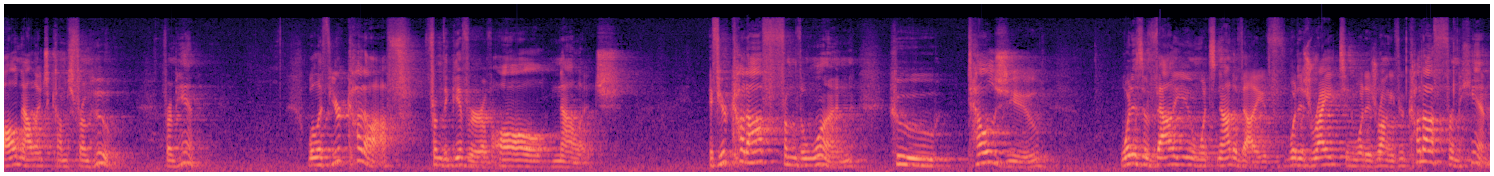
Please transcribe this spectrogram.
all knowledge comes from who? From Him. Well, if you're cut off from the giver of all knowledge, if you're cut off from the one who tells you what is of value and what's not of value, what is right and what is wrong. If you're cut off from Him,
